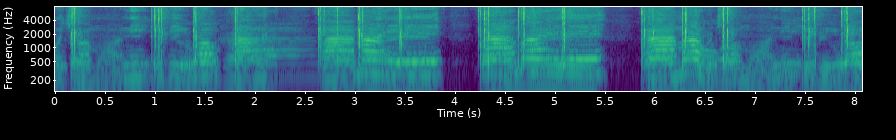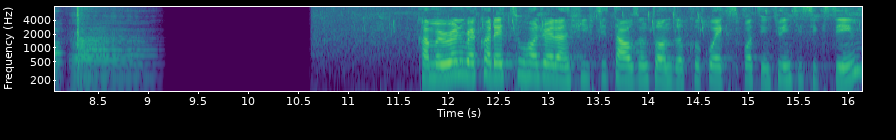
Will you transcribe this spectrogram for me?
with your money if you work hard. With your money if you work hard. Cameroon recorded 250,000 tons of cocoa exports in 2016.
